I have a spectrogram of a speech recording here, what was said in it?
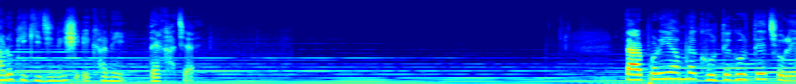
আরও কী কী জিনিস এখানে দেখা যায়। তারপরেই আমরা ঘুরতে ঘুরতে চলে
